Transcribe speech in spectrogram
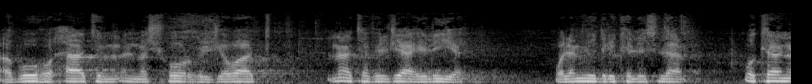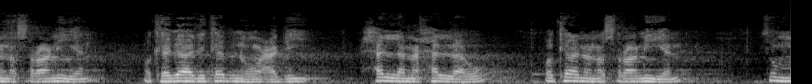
أبوه حاتم المشهور بالجواد مات في الجاهلية ولم يدرك الإسلام وكان نصرانيا وكذلك ابنه عدي حل محله وكان نصرانيا. ثم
